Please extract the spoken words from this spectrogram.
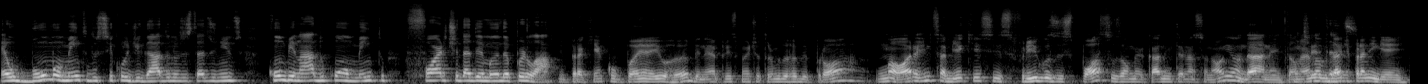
é o bom momento do ciclo de gado nos Estados Unidos, combinado com o aumento forte da demanda por lá. E para quem acompanha aí o Hub, né, principalmente o turma do Hub Pro, uma hora a gente sabia que esses frigos expostos ao mercado internacional iam andar, né? Então com não é novidade para ninguém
